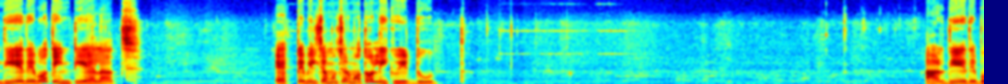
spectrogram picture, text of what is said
দিয়ে দেব তিনটি এলাচ। এক টেবিল চামচের মতো লিকুইড দুধ। আর দিয়ে দেব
